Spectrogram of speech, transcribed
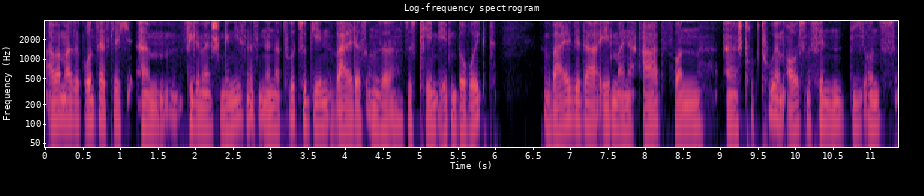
Aber mal so grundsätzlich, ähm, viele Menschen genießen es, in der Natur zu gehen, weil das unser System eben beruhigt weil wir da eben eine Art von äh, Struktur im Außen finden, die uns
